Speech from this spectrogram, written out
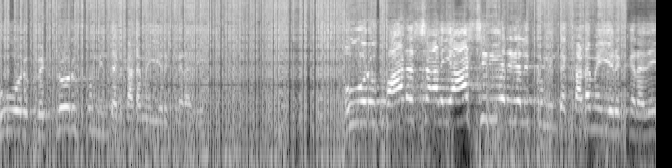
ஒவ்வொரு பெற்றோருக்கும் இந்த கடமை இருக்கிறது. ஒவ்வொரு பாடசாலை ஆசிரியர்களுக்கும் இந்த கடமை இருக்கிறது.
